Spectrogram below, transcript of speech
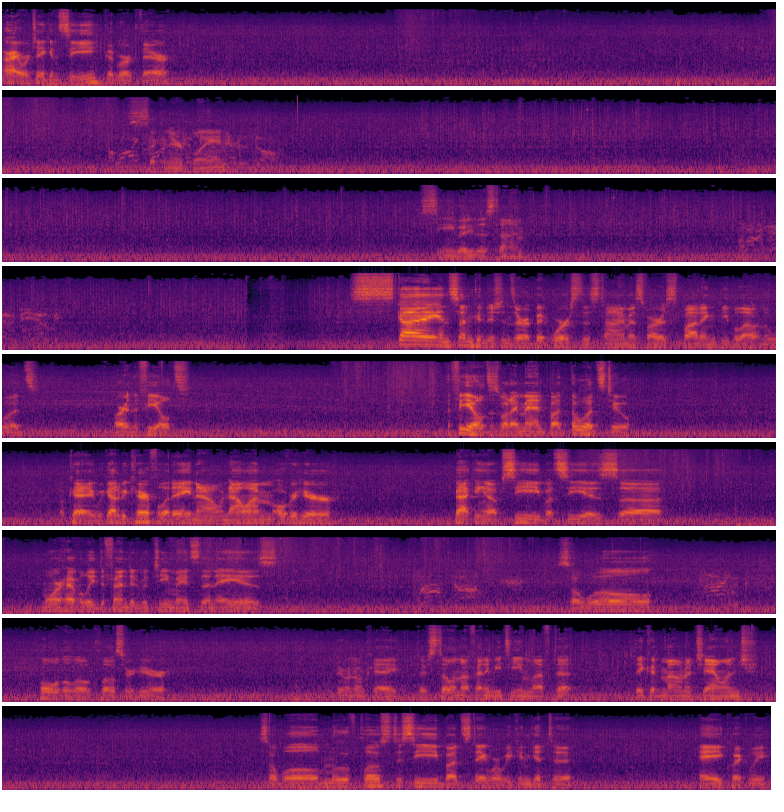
Alright, we're taking C. Good work there. Allied Second forces have airplane. See anybody this time. Sky and sun conditions are a bit worse this time as far as spotting people out in the woods. Or in the fields. The fields is what I meant, but the woods too. Okay, we gotta be careful at A now. Now I'm over here backing up C, but C is uh, more heavily defended with teammates than A is. So we'll hold a little closer here. We're doing okay. There's still enough enemy team left that they could mount a challenge. So we'll move close to C, but stay where we can get to A quickly.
